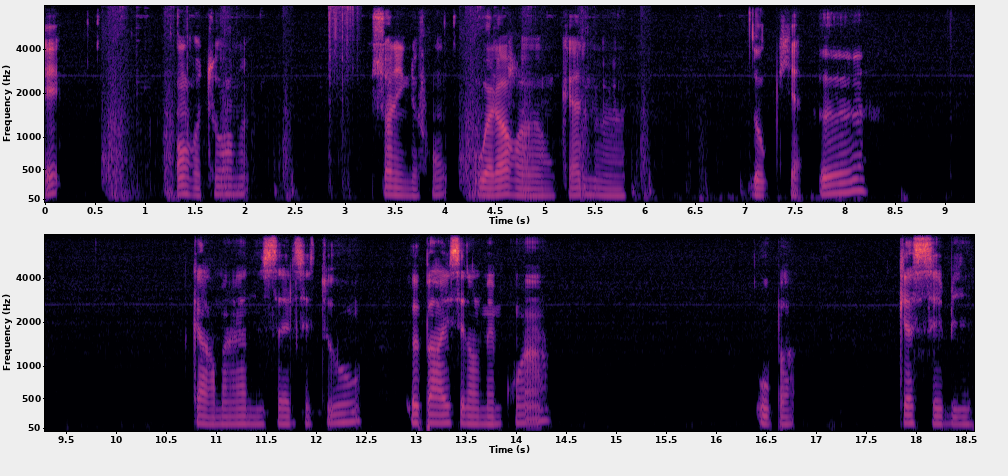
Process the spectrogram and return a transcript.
Et on retourne sur la ligne de front. Ou alors euh, on calme. Donc il y a eux. Karma, Nicel, c'est tout. Eux pareil, c'est dans le même coin. Ou pas. Kassebi.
